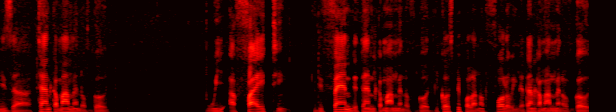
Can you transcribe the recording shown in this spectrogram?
is the Ten Commandment of God. We are fighting to defend the Ten Commandment of God because people are not following the Ten Commandment of God.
